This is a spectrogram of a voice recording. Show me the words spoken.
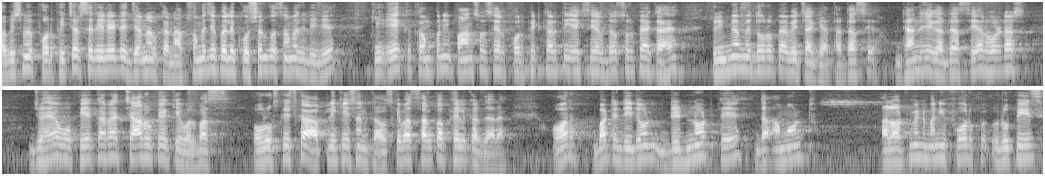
अब इसमें फॉरफीचर से रिलेटेड जर्नल करना। आप समझिए, पहले क्वेश्चन को समझ लीजिए कि एक कंपनी 500 शेयर फॉरफिट करती है, एक शेयर दस रुपये का है। प्रीमियम में दो रुपया बेचा गया था। दस, ध्यान दीजिएगा, दस शेयर होल्डर्स जो है वो पे कर रहा है चार रुपये केवल, बस। और उसके, इसका अप्लीकेशन का, उसके बाद सर का फेल कर जा रहा है। और but didn't did not pay the amount allotment money four rupees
